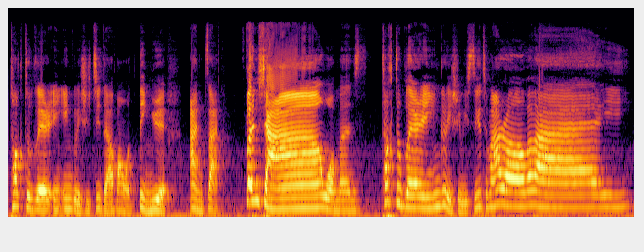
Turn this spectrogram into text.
Talk to Blair in English，记得要帮我订阅、按赞、分享。我们 Talk to Blair in English，we see you tomorrow，拜拜。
